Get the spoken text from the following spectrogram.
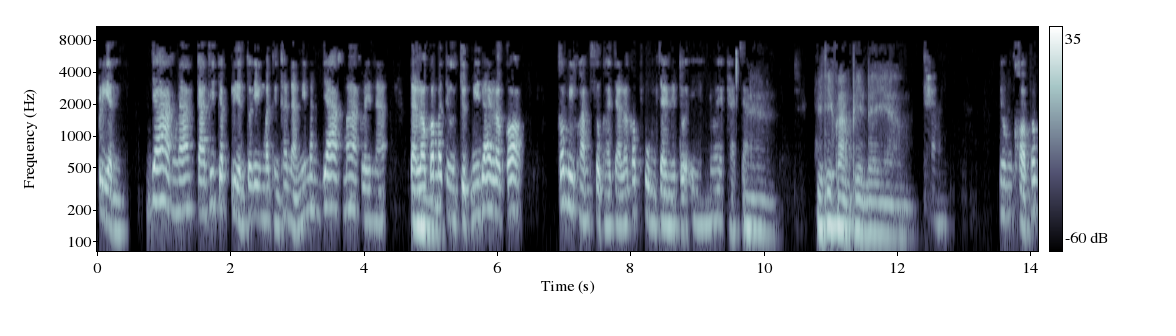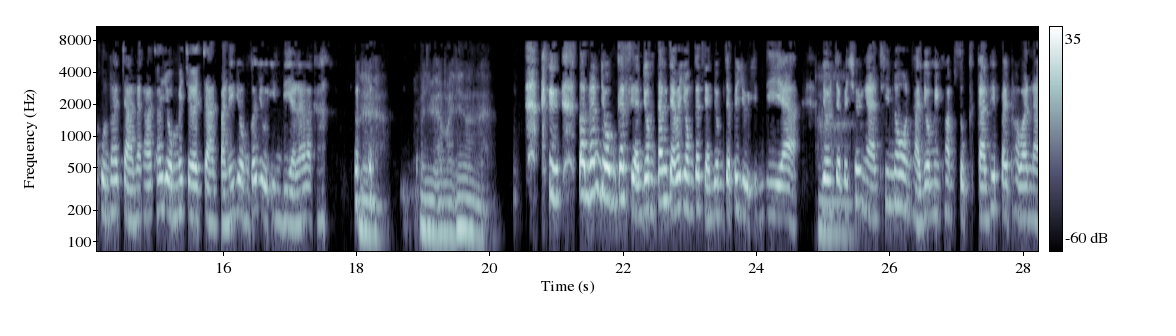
เปลี่ยนยากนะ การที่จะเปลี่ยนตัวเองมาถึงขนาดนี้มันยากมากเลยนะ แต่เราก็มาถึงจุดนี้ได้เราก็ก็มีความสุขค่ะอาจารย์แล้วก็ภูมิใจในตัวเองด้วยค่ะอาจารย์อยู่ที่ความเพียรพยายามค่ะยมขอบพระคุณพระอาจารย์นะคะ ถ้ายมไม่เจออาจารย์ปานิยมก็อยู่อินเดียแล้วล่ะค่ะมาอยู่ทำไมที่นั่นนะคือ ตอนนั้นโยมเกษียณโยมตั้งใจว่าโยมเกษียณโยมจะไปอยู่อินเดีย โยมจะไปช่วยงานที่โน่นค่ะโยมมีความสุขกับการที่ไปภาวนา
